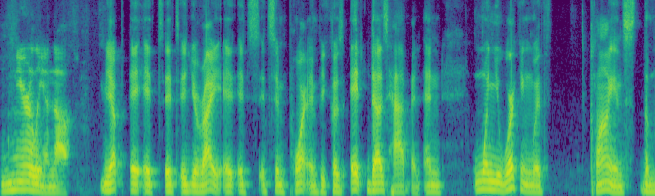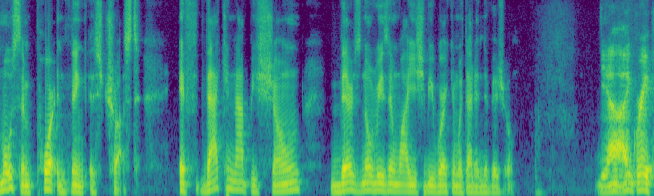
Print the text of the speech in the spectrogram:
nearly enough. Yep, it, it, it, you're right. It, it's it's important because it does happen, and when you're working with clients, the most important thing is trust. If that cannot be shown, there's no reason why you should be working with that individual. Yeah, I agree.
